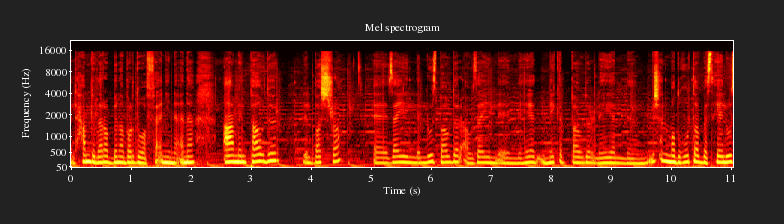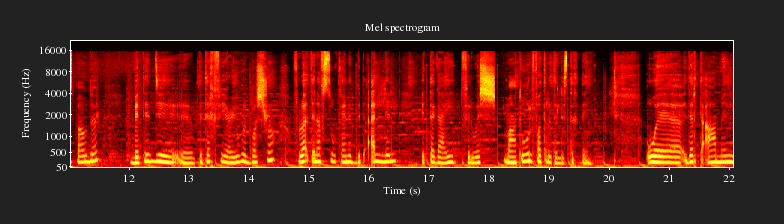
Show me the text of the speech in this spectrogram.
الحمد لله ربنا برضو وفقني إن أنا أعمل powder للبشرة زي ال loose powder أو زي اللي هي ال makeup powder اللي هي مش المضغوطة بس هي loose powder بتدي بتخفي عيوب البشرة. وفي الوقت نفسه كانت بتقلل التجاعيد في الوش مع طول فترة الاستخدام. وقدرت أعمل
